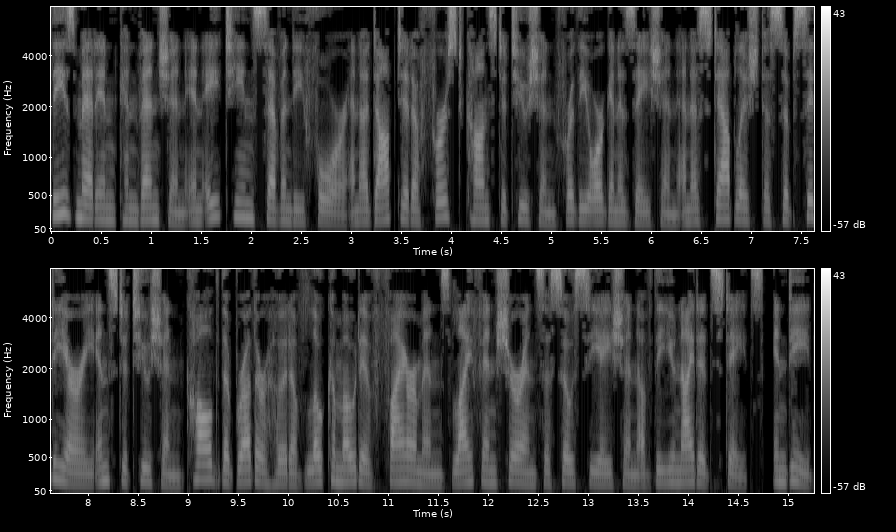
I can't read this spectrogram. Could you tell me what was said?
These met in convention in 1874 and adopted a first constitution for the organization and established a subsidiary institution called the Brotherhood of Locomotive Firemen's Life Insurance Association of the United States. Indeed,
